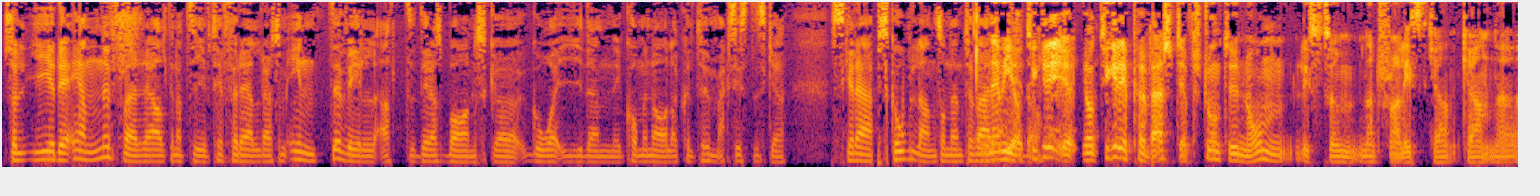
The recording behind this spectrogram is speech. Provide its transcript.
så ger det ännu färre alternativ till föräldrar som inte vill att deras barn ska gå i den kommunala kulturmarxistiska skräpskolan som den tyvärr Nej, men jag, tycker det, jag tycker det är perverst. Jag förstår inte hur någon liksom, nationalist kan, kan, eh,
